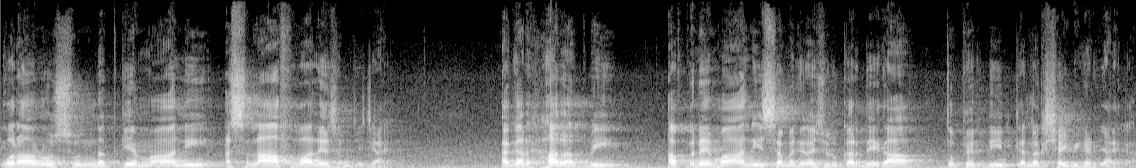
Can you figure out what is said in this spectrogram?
कुरान और सुन्नत के मानी असलाफ वाले समझे जाए। अगर हर आदमी अपने मानी समझना शुरू कर देगा तो फिर दीन का नक्शा ही बिगड़ जाएगा।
